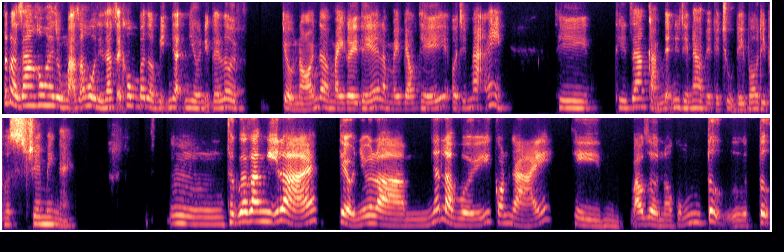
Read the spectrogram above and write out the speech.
Tức là Giang không hay dùng mạng xã hội thì Giang sẽ không bao giờ bị nhận nhiều những cái lời kiểu nói là mày gầy thế hay là mày béo thế ở trên mạng ấy. Thì thì Giang cảm nhận như thế nào về cái chủ đề body positioning này Ừm, thực ra Giang nghĩ là ấy, kiểu như là nhất là với con gái thì bao giờ nó cũng tự tự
